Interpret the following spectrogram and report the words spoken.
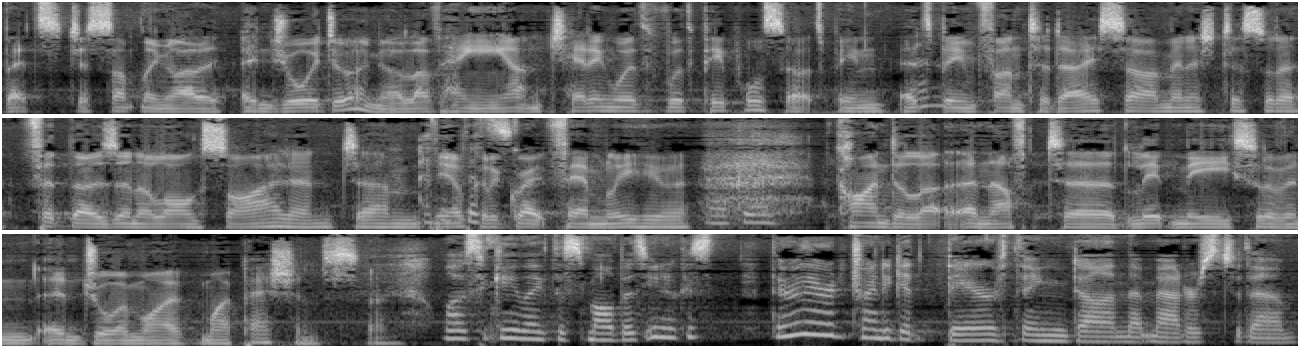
that's just something I enjoy doing. I love hanging out and chatting with, with people. So it's been it's been fun today. So I managed to sort of fit those in alongside, and um, know, I've got a great family who are okay. kind enough to let me sort of in, enjoy my my passions. So. Well, I was thinking like the small business, you know, because they're there trying to get their thing done that matters to them,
